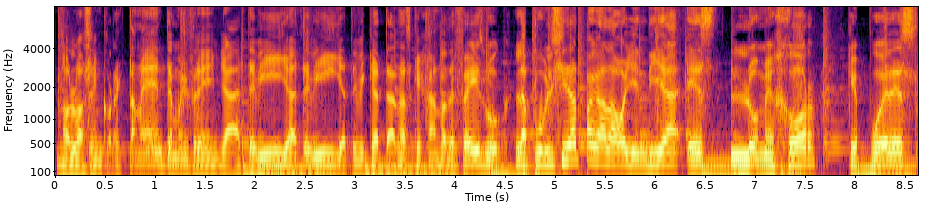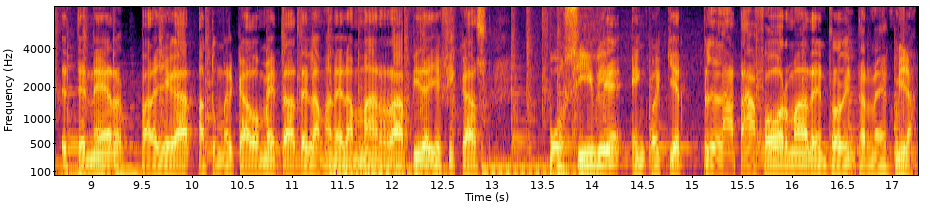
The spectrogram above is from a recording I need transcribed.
no lo hacen correctamente, my friend. Ya te vi, ya te vi, ya te vi que te andas quejando de Facebook. La publicidad pagada hoy en día es lo mejor que puedes eh, tener para llegar a tu mercado meta de la manera más rápida y eficaz posible en cualquier plataforma dentro de internet. Mira,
